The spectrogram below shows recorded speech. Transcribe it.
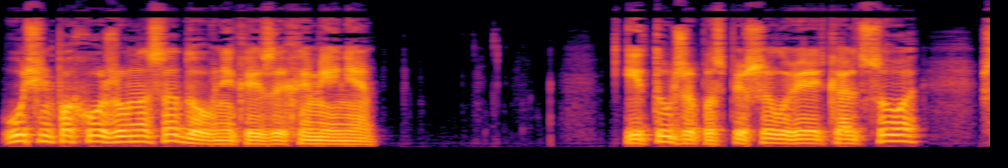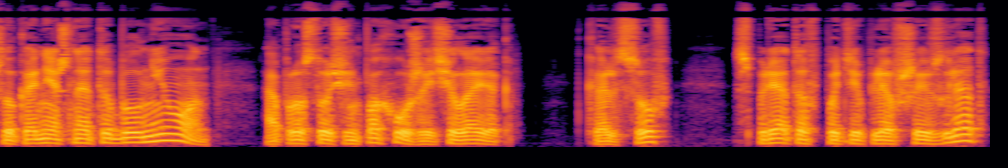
очень похожего на садовника из их имения и тут же поспешил уверить Кольцова, что, конечно, это был не он, а просто очень похожий человек. Кольцов, спрятав потеплевший взгляд,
